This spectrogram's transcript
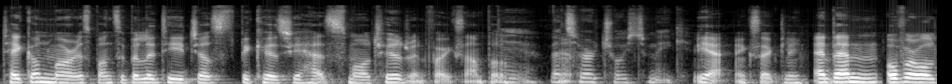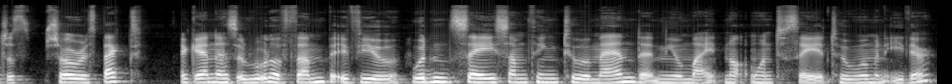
take on more responsibility just because she has small children for example Yeah, yeah, that's her choice to make. yeah, exactly. And then overall, just show respect. Again, as a rule of thumb, if you wouldn't say something to a man, then you might not want to say it to a woman either.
